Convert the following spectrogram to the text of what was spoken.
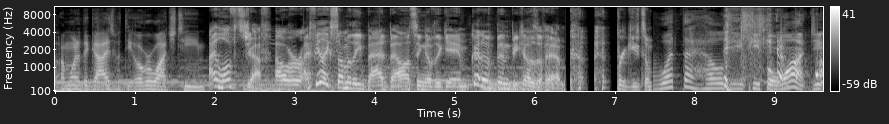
I'm one of the guys with the Overwatch team. I loved Jeff. However, I feel like some of the bad balancing of the game could have been because of him. Brigitte. What the hell do you people want? Do you,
